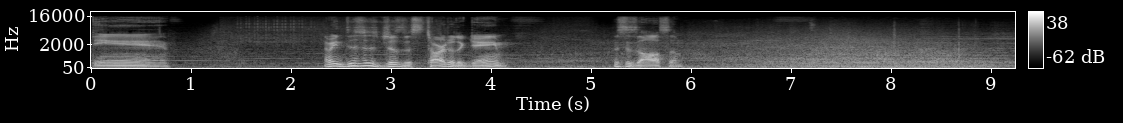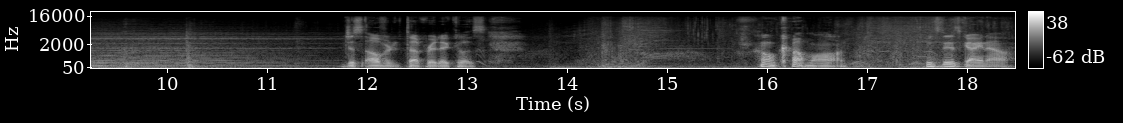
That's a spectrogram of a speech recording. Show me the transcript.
Damn. I mean, this is just the start of the game. This is awesome. Just over the top ridiculous. Oh, come on. Who's this guy now?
